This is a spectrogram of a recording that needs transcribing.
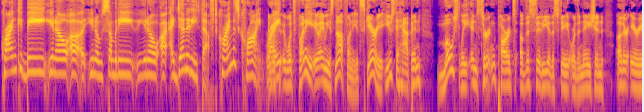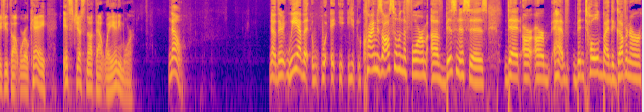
Crime could be, you know, uh, you know, somebody, you know, uh, identity theft. Crime is crime, right? What's, what's funny, I mean, it's not funny. It's scary. It used to happen mostly in certain parts of the city, of the state, or the nation, other areas you thought were okay. It's just not that way anymore. No. No, there, we have a crime is also in the form of businesses that are, are have been told by the governor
